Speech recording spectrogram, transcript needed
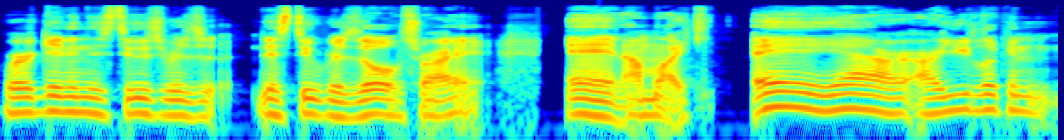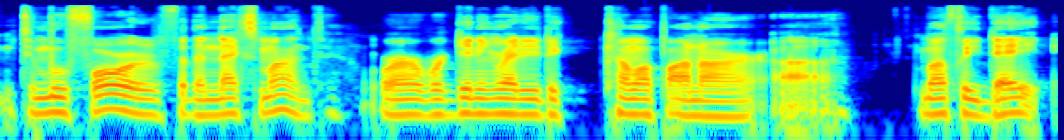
We're getting this dude's res- this dude results, right? And I'm like, hey, yeah, are, are, you looking to move forward for the next month? Where we're getting ready to come up on our uh, monthly date.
